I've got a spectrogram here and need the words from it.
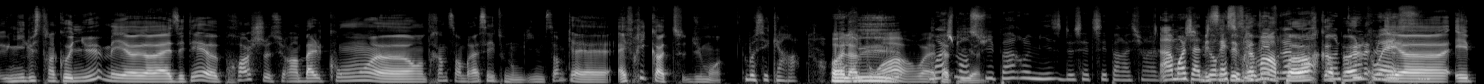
une illustre inconnue, mais euh, elles étaient euh, proches sur un balcon euh, en train de s'embrasser et tout. Donc, il me semble qu'elle elle fricote, du moins. Bon, c'est Cara. Oh, elle a Oui. le droit. Ouais. Moi, je m'en suis pas remise de cette séparation. avec Ah, moi, j'adorais c'était ce vraiment un c'était power vraiment un couple. couple, ouais. et, euh, et,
